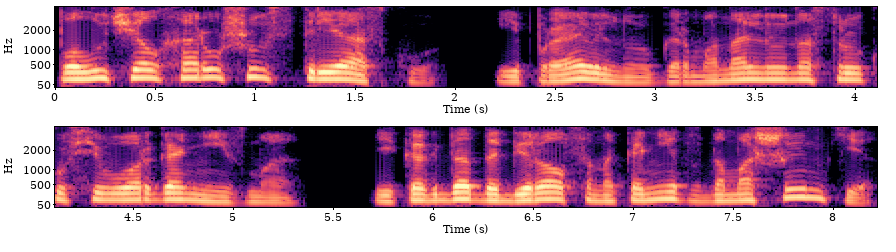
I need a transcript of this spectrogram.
получал хорошую встряску и правильную гормональную настройку всего организма. И когда добирался наконец до машинки,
